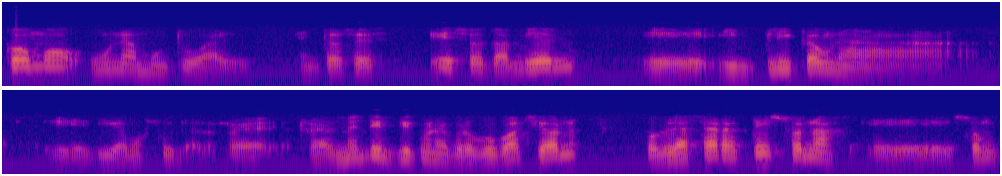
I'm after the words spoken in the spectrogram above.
como una mutual. Entonces, eso también eh, implica una, digamos, realmente implica una preocupación, porque las RT son, son,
